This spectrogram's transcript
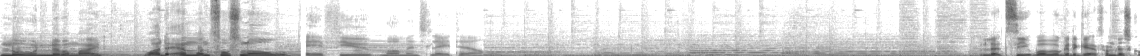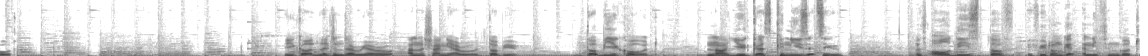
No, never mind. Why the M1 so slow? A few moments later. Let's see what we're gonna get from this code. We got legendary arrow and a shiny arrow W. W code. Now you guys can use it too. With all these stuff, if you don't get anything good,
